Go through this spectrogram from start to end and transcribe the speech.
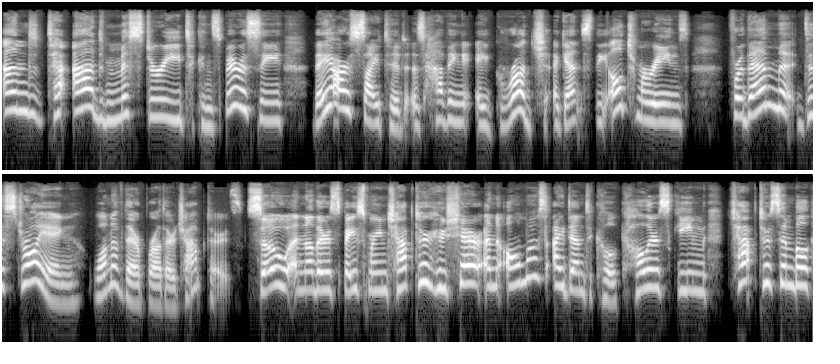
And to add mystery to conspiracy, they are cited as having a grudge against the Ultramarines for them destroying one of their brother chapters. So another Space Marine chapter who share an almost identical color scheme, chapter symbol,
